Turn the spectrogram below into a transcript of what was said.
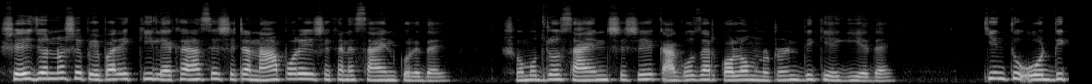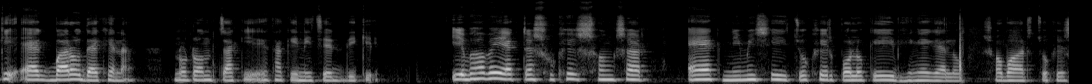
সেই জন্য সে পেপারে কি লেখা আছে সেটা না পড়ে সেখানে সাইন করে দেয়। সমুদ্র সাইন শেষে কাগজ আর কলম নোটনের দিকে এগিয়ে দেয়। কিন্তু ওর দিকে একবারও দেখে না। নোটন চাকিয়ে থাকে নিচের দিকে। এভাবে একটা সুখের সংসার এক নিমিষেই চোখের পলকেই ভেঙে গেল সবার চোখের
